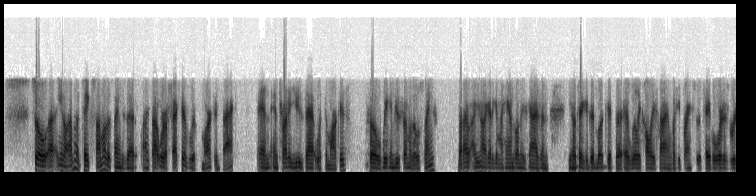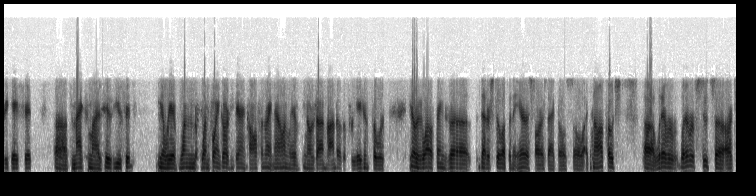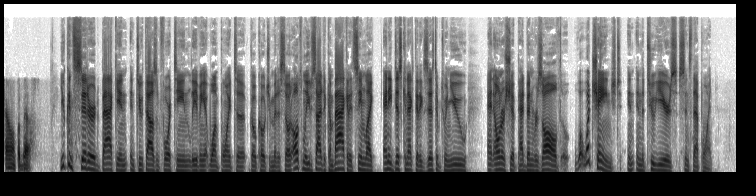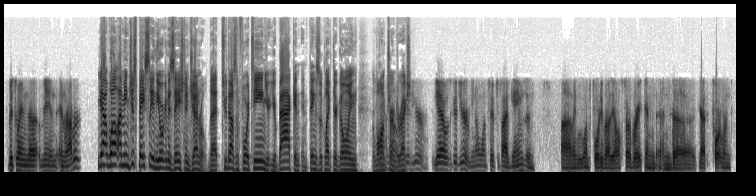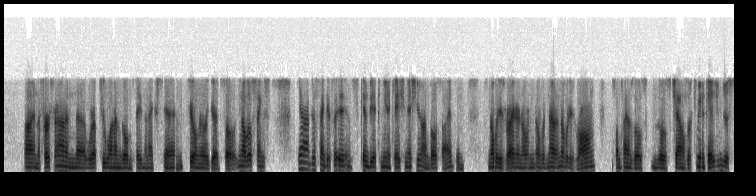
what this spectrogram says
So uh, you know, I'm going to take some of the things that I thought were effective with Marcus back, and and try to use that with DeMarcus so we can do some of those things. But I, I you know, I got to get my hands on these guys and you know take a good look at the, at Willie Cauley Stein, what he brings to the table. Where does Rudy Gay fit uh, to maximize his usage? You know, we have one one point guard in Darren Collison right now, and we have you know Rajon Rondo, the free agent. So we're you know, there's a lot of things uh, that are still up in the air as far as that goes. So you know, I'll coach uh, whatever whatever suits uh, our talent the best. You considered back in, in 2014 leaving at one point to go coach in Minnesota. Ultimately, you decided to come back, and it seemed like any disconnect that existed between you and ownership had been resolved. What what changed in, in the two years since that point? Between uh, me and, and, Robert? Yeah, well, I mean, just basically in the organization in general. That 2014, you're, you're back, and, and, things look like they're going a long term yeah, no, direction. year. Yeah, it was a good year. You know, won 55 games, and uh, I think we won 40 by the All Star break, and and uh, got Portland uh, in the first round, and uh, we're up two one on Golden State in the next, and feeling really good. So you know those things. Yeah, I just think it's it can be a communication issue on both sides, and nobody's right or no, no, no nobody's wrong. Sometimes those those channels of communication just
